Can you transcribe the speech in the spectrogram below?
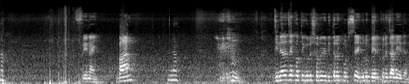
না। ফ্রি নাই। বান? না। জিনেরা যে ক্ষতিগুলো শরীরের ভিতরে করছে এগুলো বের করে জ্বালিয়ে দেন।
